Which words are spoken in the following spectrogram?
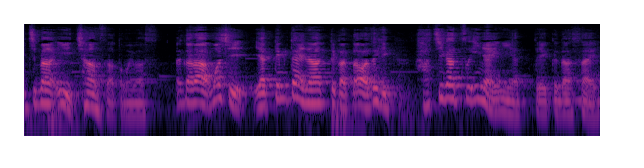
一番いいチャンスだと思います。だからもしやってみたいなって方はぜひ8月以内にやってください。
